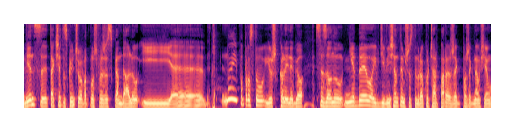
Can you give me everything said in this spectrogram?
Więc e, tak się to skończyło w atmosferze skandalu i e, no i po prostu już kolejnego sezonu nie było i w 96 roku Czarpar pożegnał się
